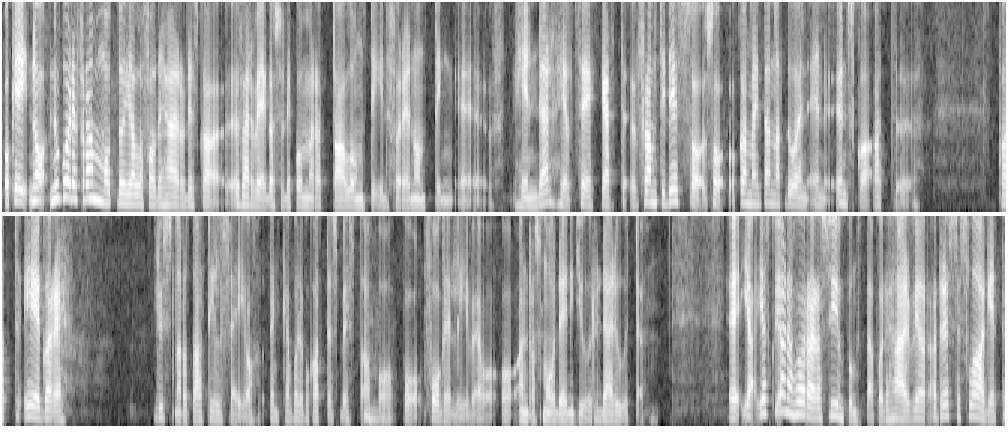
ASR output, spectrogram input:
Okej, no, nu går det framåt då i alla fall det här och det ska övervägas och det kommer att ta lång tid före någonting eh, händer, helt säkert. Fram till dess så, så kan man inte annat då än, än önska att eh, kattägare lyssnar och tar till sig och tänker både på kattens bästa och mm. på, på fågellivet och, och andra små däggdjur där ute. Eh, ja, jag skulle gärna höra era synpunkter på det här. Vi har adressen slaget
